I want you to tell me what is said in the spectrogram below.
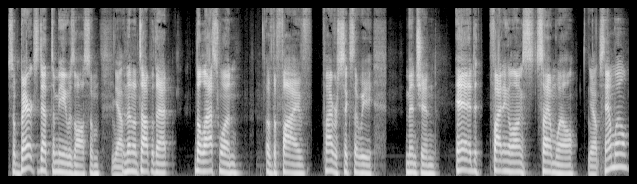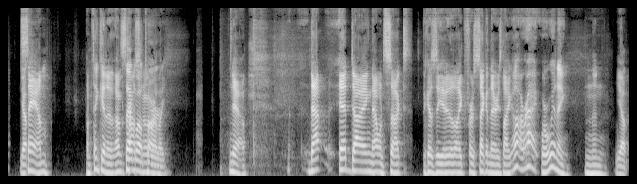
So Beric's death to me was awesome. yeah, And then on top of that, the last one of the five, five or six that we mentioned, Edd fighting along Samwell. yep. Samwell? Yep. Sam. I'm thinking of I'm Samuel crossing over- Tarley. Yeah. That Edd dying, that one sucked because he like for a second there he's like, "All right, we're winning," and then Yep,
